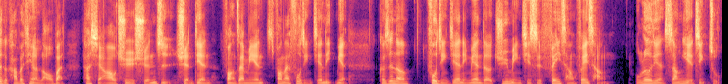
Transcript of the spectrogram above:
这个咖啡厅的老板他想要去选址选店放在民放在富锦街里面，可是呢，富锦街里面的居民其实非常非常。不乐见商业进驻，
